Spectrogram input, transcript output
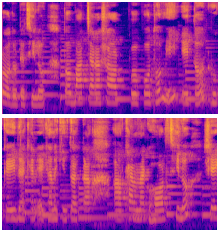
রোদ উঠেছিল। তো বাচ্চারা সব প্রথমেই এই তো ঢুকেই দেখেন, এখানে কিন্তু একটা খেলনা ঘর ছিল। সেই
